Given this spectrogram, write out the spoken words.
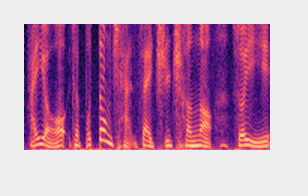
还有这不动产在支撑哦，所以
